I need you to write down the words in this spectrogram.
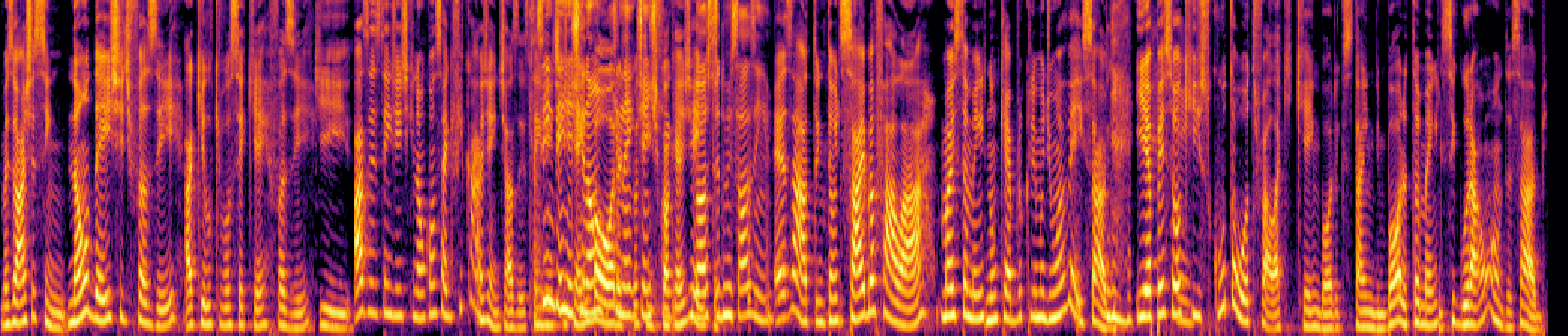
Mas eu acho assim, não deixe de fazer aquilo que você quer fazer. Que às vezes tem gente que não consegue ficar, gente. Às vezes tem Sim, gente tem que gente quer ir não. embora, que nem, tipo assim, gente de que qualquer jeito. Gosta de dormir sozinho. Exato. Então, saiba falar, mas também não quebra o clima de uma vez, sabe? E a pessoa É. que escuta o outro falar que quer ir embora, que está indo embora, embora também. Segurar a onda, sabe?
